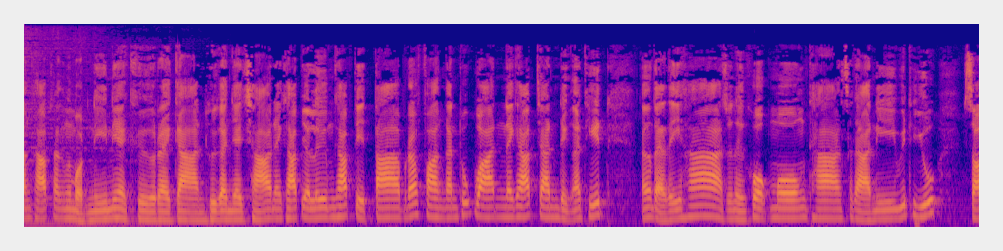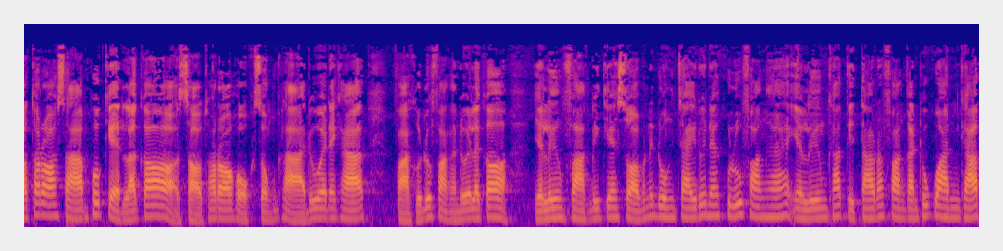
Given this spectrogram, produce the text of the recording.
ฟังครับทั้งหมดนี้เนี่ยคือรายการคุยกันยายเช้านะครับ อย่าลืมครับติดตามรับฟังกันทุกวันนะครับ จันทร์ถึงอาทิตย์ ตั้งแต่ตีห้าจนถึงหกโมงทางสถานีวิทยุสทรสามภูเก็ต แล้วก็สทรหกสงขลาด้วยนะครับ ฝากคุณผู้ฟังกันด้วยแล้วก็อย่าลืมฝากดีเจสอนไว้ในดวงใจด้วยนะคุณผู้ฟังฮะอย่าลืมครับติดตามรับฟังกันทุกวันครับ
